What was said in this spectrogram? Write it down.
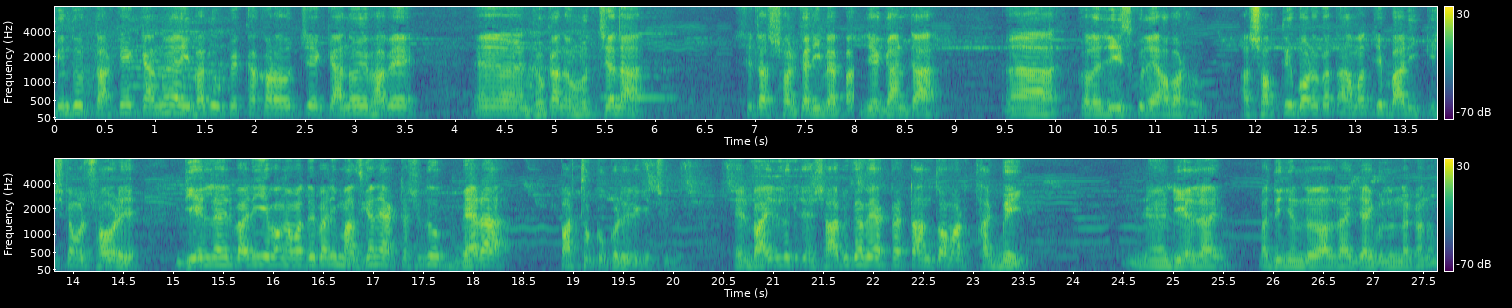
কিন্তু তাকে কেন এইভাবে উপেক্ষা করা হচ্ছে, কেন এভাবে ঢোকানো হচ্ছে না, সেটা সরকারি ব্যাপার। যে গানটা কলেজে, স্কুলে আবার হোক। আর সবথেকে বড় কথা, আমার যে বাড়ি কৃষ্ণনগর শহরে ডিএল রায়ের বাড়ি এবং আমাদের বাড়ি মাঝখানে একটা শুধু বেড়া পার্থক্য করে রেখেছিল। এর বাইরে তো কিছু স্বাভাবিকভাবে একটা টান তো আমার থাকবেই। ডিএল রায় বা দ্বিজেন্দ্রলাল রায় যাই বলুন না কেন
